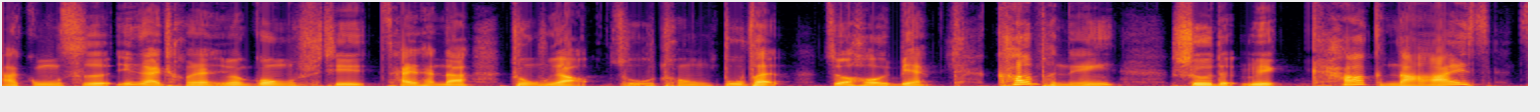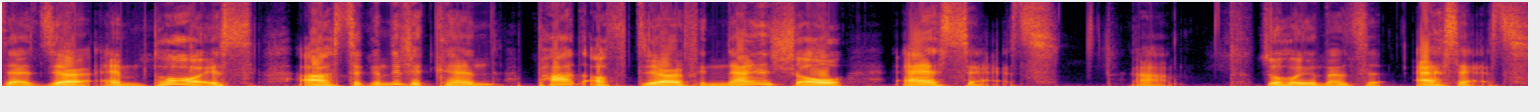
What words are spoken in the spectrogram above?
啊，公司应该承认员工是其财产的重要组成部分。最后一遍，Company should recognize that their employees are significant part of their financial assets。啊，最后一个单词 assets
